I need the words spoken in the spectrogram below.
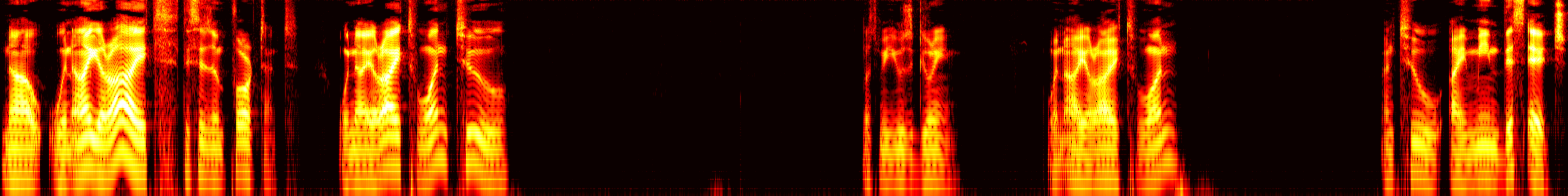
Now when I write this is important. When I write one two let me use green when I write 1 and 2 I mean this edge.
